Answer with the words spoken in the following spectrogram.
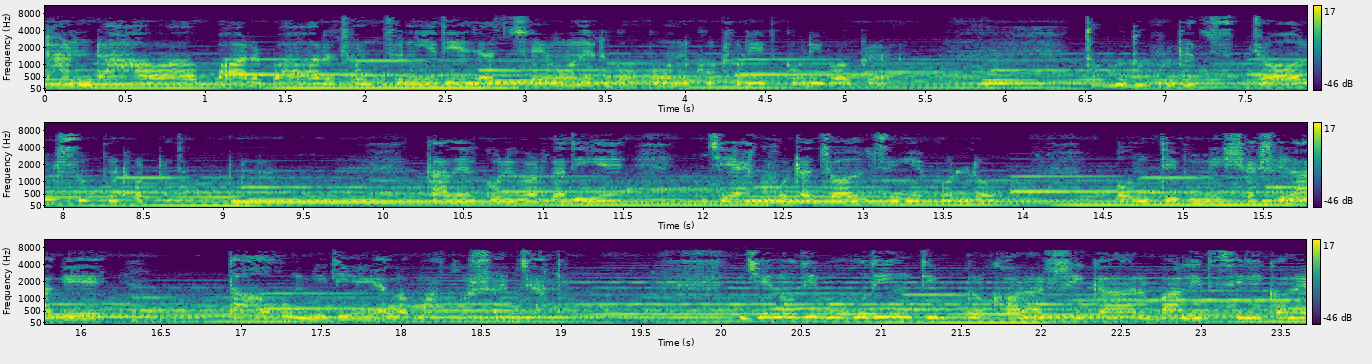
ঠান্ডা হাওয়া বারবার ঝনঝনিয়ে দিয়ে যাচ্ছে মনের গোপন কুঠুরির কড়িবকরা তবু দুপুরটা জল শুকনো ঠোঁটটাতে তাদের কড়িবর্গা দিয়ে যে এক ফোঁটা জল চুইয়ে পড়ল, অন্তিম নিঃশ্বাসের আগে তাও মিলিয়ে গেল মাকড়সার জালে। যে নদী বহুদিন তীব্র খরার শিকার, বালির সিলিকনের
